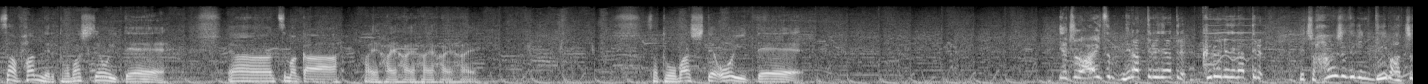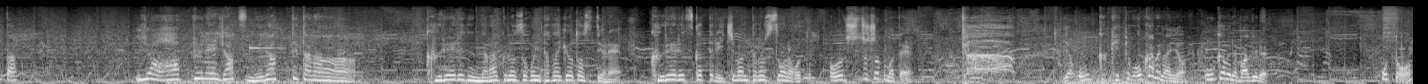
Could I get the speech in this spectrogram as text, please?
さあ、ファンネル飛ばしておいて、いやー、妻か。はいはいはいはいはいはい。さあ飛ばしておいていやちょっとあいつ狙ってる狙ってる。クルール狙ってる。いやちょ反射的にディーバー張っちゃった。いや危ねえ。やつ狙ってたな。クレールで奈落の底に叩き落とすっていうね。クレール使ってる一番楽しそうなこと。おちょちょちょっと待って。いやおか結局オカメなんよ。オカメでバグる。おっと？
